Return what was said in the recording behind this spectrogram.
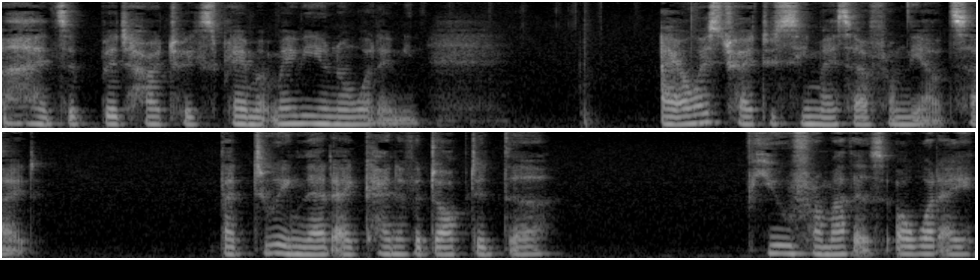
uh, it's a bit hard to explain, but maybe you know what I mean. I always try to see myself from the outside. But doing that, I kind of adopted the view from others or what I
